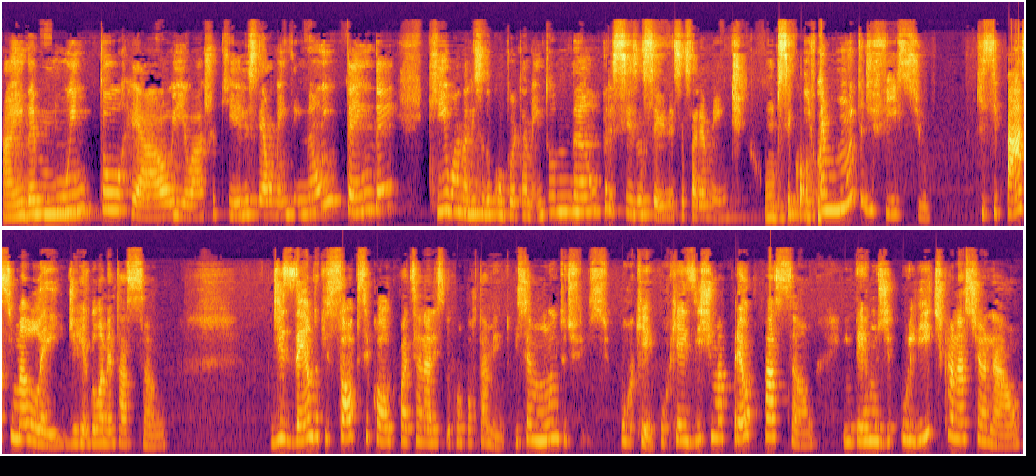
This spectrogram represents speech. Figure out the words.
ainda é muito real e eu acho que eles realmente não entendem que o analista do comportamento não precisa ser necessariamente um psicólogo. É muito difícil que se passe uma lei de regulamentação dizendo que só o psicólogo pode ser analista do comportamento. Isso é muito difícil. Por quê? Porque existe uma preocupação em termos de política nacional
